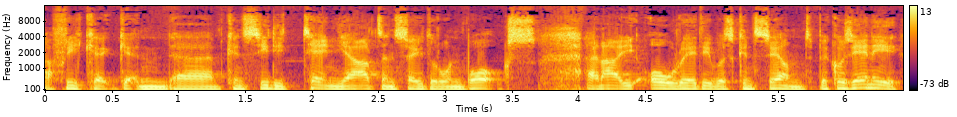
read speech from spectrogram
a free kick getting um, conceded ten yards inside their own box, and I already was concerned because any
